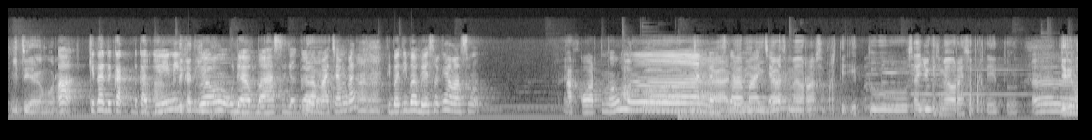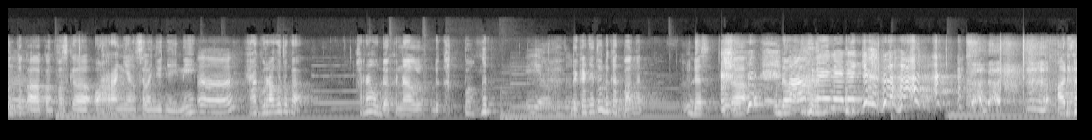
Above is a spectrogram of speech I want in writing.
gitu ya kamu orang Ah, kita dekat-dekat Ah, gini ah, nih, dekat gini. udah bahas segala Udah. macam kan, Ah, ah. tiba-tiba besoknya langsung awkward moment Awkward. dan Nah, segala Dani macam. juga sebenarnya orang seperti itu. Saya juga sebenarnya orang seperti itu. Hmm. Jadi untuk uh, confess ke orang yang selanjutnya ini ragu-ragu tuh kak, karena udah kenal dekat banget. iya betul. Dekatnya tuh dekat banget. Udah udah udah Sampai dedeknya. ada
